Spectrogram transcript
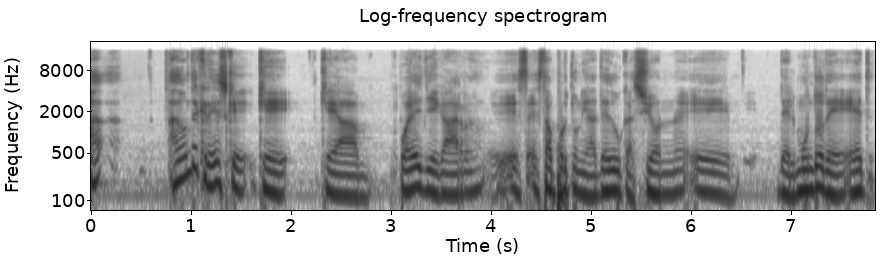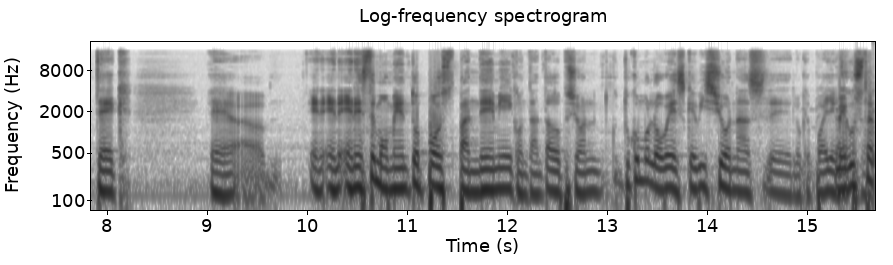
¿A, a dónde crees que, que- que, ah, puede llegar esta, esta oportunidad de educación eh, del mundo de EdTech eh, en, en- en este momento post pandemia y con tanta adopción? ¿Tú cómo lo ves? ¿Qué visionas de lo que puede llegar? Me gusta,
